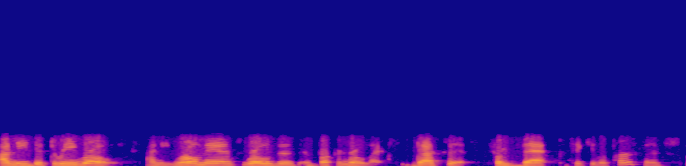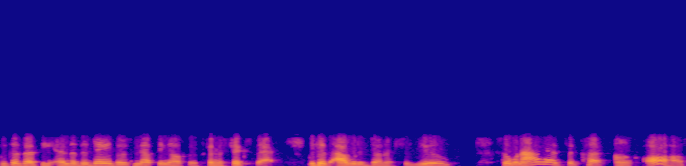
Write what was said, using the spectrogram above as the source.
I need the three rows. I need romance, roses, and fucking Rolex. That's it from that particular person because at the end of the day, there's nothing else that's going to fix that because I would have done it for you. So when I had to cut Unc off,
